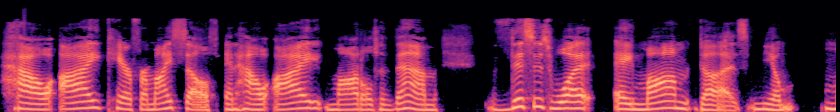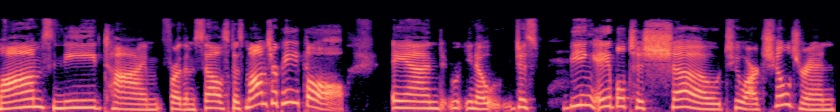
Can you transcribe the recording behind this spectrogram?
how I care for myself and how I model to them. This is what a mom does. You know, moms need time for themselves because moms are people. And, you know, just being able to show to our children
